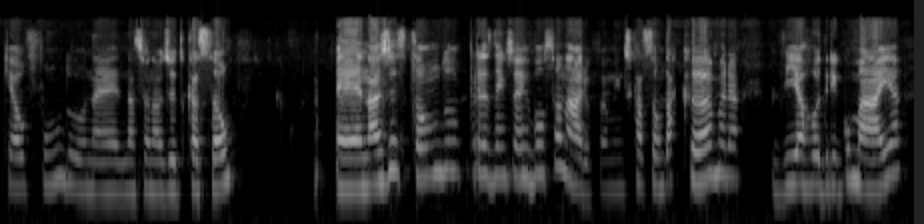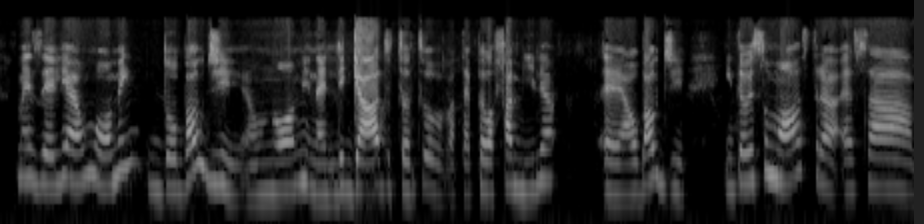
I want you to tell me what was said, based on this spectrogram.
que é o Fundo né, Nacional de Educação, é, na gestão do presidente Jair Bolsonaro. Foi uma indicação da Câmara via Rodrigo Maia, mas ele é um homem do Baldi, é um nome né, ligado tanto até pela família é, ao Baldi. Então isso mostra essa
